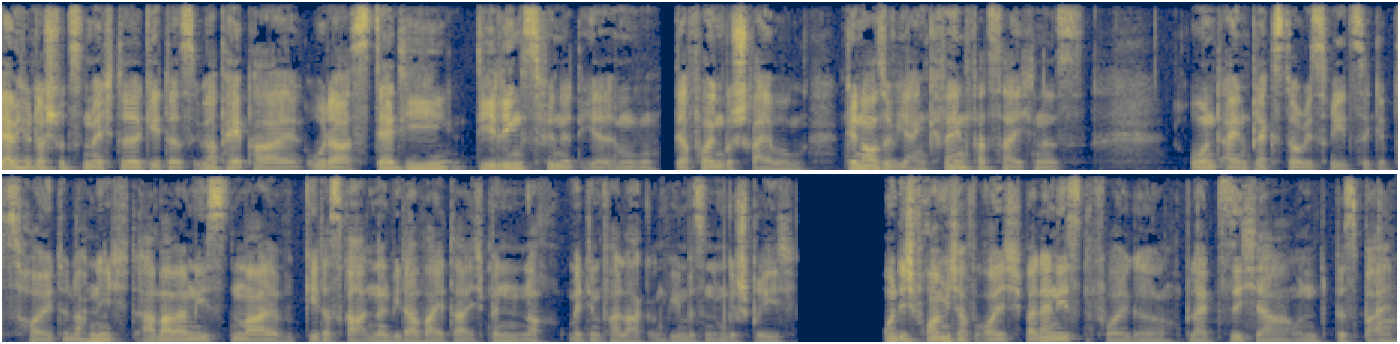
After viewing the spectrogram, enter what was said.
Wer mich unterstützen möchte, geht es über PayPal oder Steady. Die Links findet ihr in der Folgenbeschreibung, genauso wie ein Quellenverzeichnis. Und ein Black Stories Rätsel gibt es heute noch nicht, aber beim nächsten Mal geht das Raten dann wieder weiter. Ich bin noch mit dem Verlag irgendwie ein bisschen im Gespräch. Und ich freue mich auf euch bei der nächsten Folge. Bleibt sicher und bis bald.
